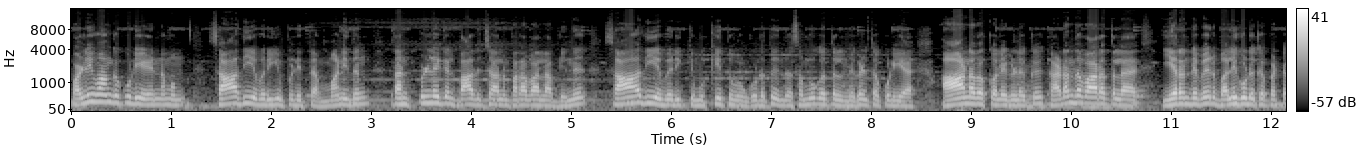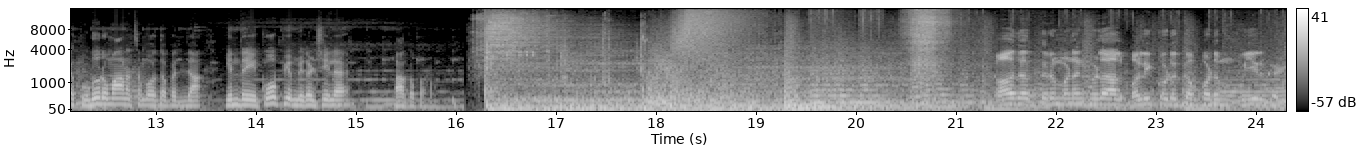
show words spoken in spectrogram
பழி வாங்கக்கூடிய எண்ணமும் சாதிய வெறியும் பிடித்த மனிதன் தன் பிள்ளைகள் பாதித்தாலும் பரவாயில்ல அப்படின்னு சாதிய வெறிக்கு முக்கியத்துவம் கொடுத்து இந்த சமூகத்தில் நிகழ்த்தக்கூடிய ஆணவ கொலைகளுக்கு கடந்த வாரத்தில் இரண்டு பேர் பலி கொடுக்கப்பட்ட கொடூரமான சம்பவத்தை பற்றி தான் இன்றைய கோப்பியம் நிகழ்ச்சியில் பார்க்க போகிறோம் காதல் திருமணங்களால் பலி கொடுக்கப்படும் உயிர்கள்.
